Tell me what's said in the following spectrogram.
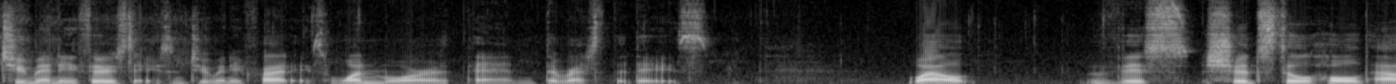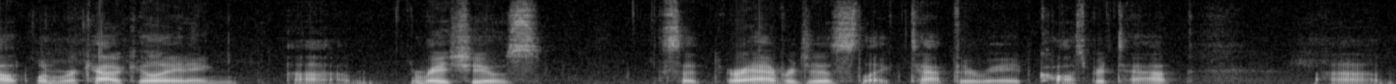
too many Thursdays and too many Fridays, one more than the rest of the days. While this should still hold out when we're calculating um, ratios or averages like tap through rate, cost per tap, um,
